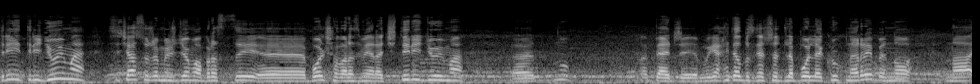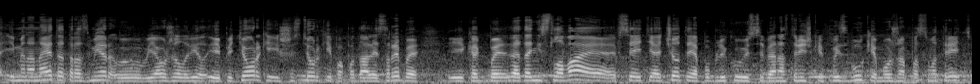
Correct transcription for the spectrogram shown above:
3,3 дюйма. Сейчас уже мы ждем образцы э, большего размера 4 дюйма. Э, ну, опять же, я хотел бы сказать, что для более крупной рыбы, но на, именно на этот размер э, я уже ловил и пятерки, и шестерки попадались рыбы. И как бы это не слова, э, все эти отчеты я публикую у себя на страничке в Фейсбуке, можно посмотреть.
